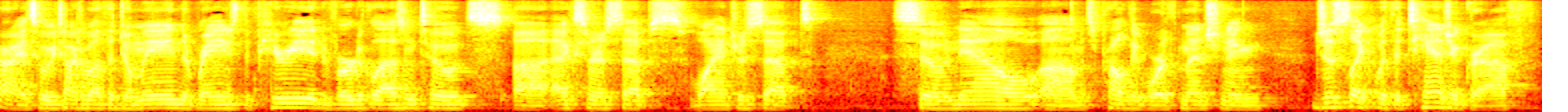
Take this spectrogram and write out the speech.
All right, so we talked about the domain, the range, the period, vertical asymptotes, uh, x-intercepts, y-intercept. So now um, it's probably worth mentioning, just like with the tangent graph,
